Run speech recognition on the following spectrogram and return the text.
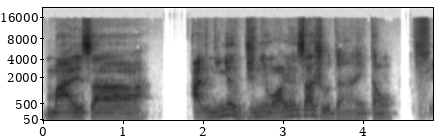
mas a, a linha de New Orleans ajuda, né? Então, sim.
